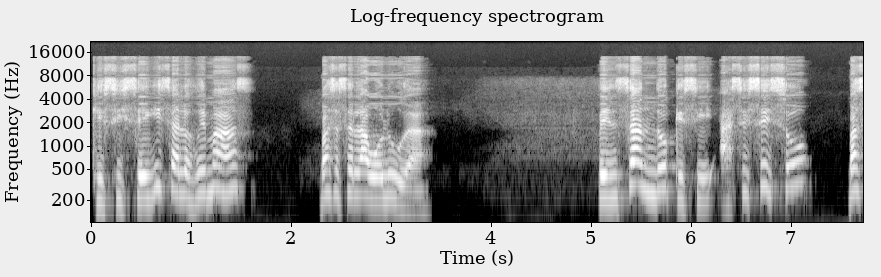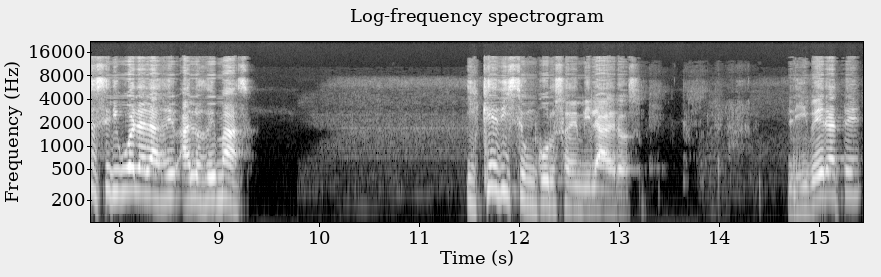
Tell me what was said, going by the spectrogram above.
que si seguís a los demás vas a ser la boluda. Pensando que si haces eso vas a ser igual a, a los demás. ¿Y qué dice un curso de milagros? Libérate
